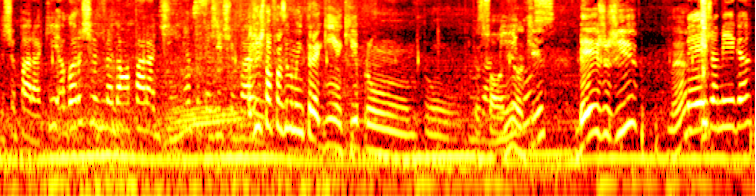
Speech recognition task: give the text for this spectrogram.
Deixa eu parar aqui. Agora a gente vai dar uma paradinha, porque a gente vai. A gente tá fazendo uma entreguinha aqui para um, pra um pessoal amigo aqui. Beijo, Gi. Né? Beijo, amiga.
